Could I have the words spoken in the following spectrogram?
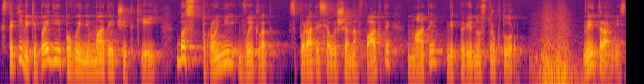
Статті Вікіпедії повинні мати чіткий, безсторонній виклад, спиратися лише на факти, мати відповідну структуру. Нейтральність.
